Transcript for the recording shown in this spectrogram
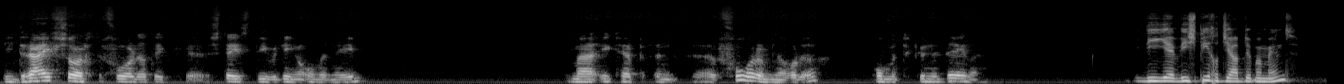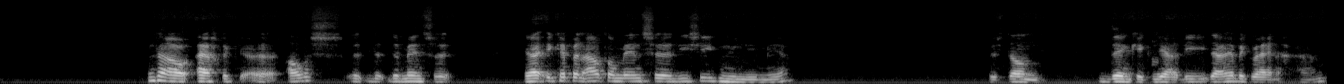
die drive zorgt ervoor dat ik steeds nieuwe dingen onderneem. Maar ik heb een forum nodig om het te kunnen delen. Wie, wie spiegelt jou op dit moment? Nou, eigenlijk uh, alles. De, de, mensen. Ja, ik heb een aantal mensen die zie ik nu niet meer. Dus dan denk ik, ja, die, daar heb ik weinig aan.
